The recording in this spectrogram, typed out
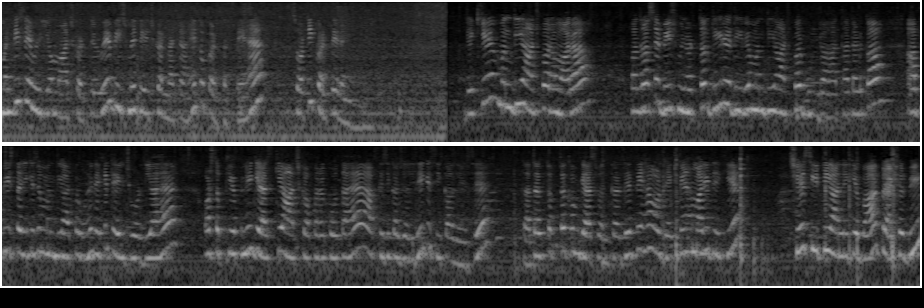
मंदी से मीडियम आँच करते हुए बीच में तेज करना चाहें तो कर सकते हैं। सॉटी करते रहेंगे। देखिए, मंदी आँच पर हमारा 15 से 20 मिनट तक धीरे धीरे मंदी आँच पर भून रहा था तड़का। आप भी इस तरीके से मंदी आँच पर भूने, देखिए तेल छोड़ दिया है। और सबकी अपनी गैस की आँच का फ़र्क होता है। आप किसी का जल्दी, किसी का देर से। तब तब तक हम गैस बंद कर देते हैं और देखते हैं हमारी, देखिए, छह सीटी आने के बाद प्रेशर भी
